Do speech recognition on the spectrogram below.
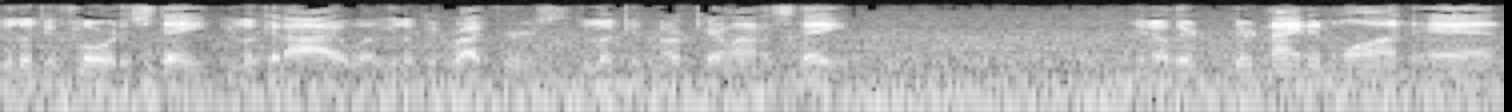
you look at Florida State, you look at Iowa, you look at Rutgers, you look at North Carolina State. You know they're they're nine and one, and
